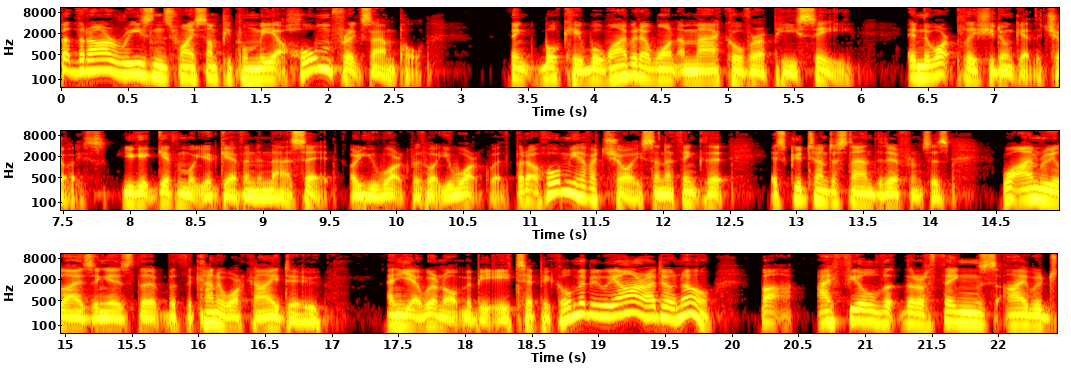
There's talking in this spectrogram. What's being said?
But there are reasons why some people may, at home, for example, think, okay, well, why would I want a Mac over a PC? In the workplace, you don't get the choice. You get given what you're given, and that's it. Or you work with what you work with. But at home, you have a choice. And I think that it's good to understand the differences. What I'm realizing is that with the kind of work I do, and yeah, we're not maybe atypical, maybe we are, I don't know. But I feel that there are things I would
